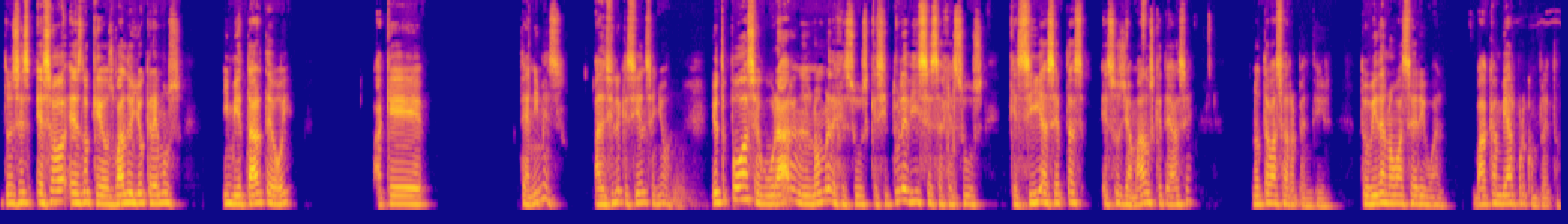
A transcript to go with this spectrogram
Entonces, eso es lo que Osvaldo y yo queremos invitarte hoy a que te animes a decirle que sí al Señor. Yo te puedo asegurar en el nombre de Jesús que si tú le dices a Jesús que sí aceptas esos llamados que te hace, no te vas a arrepentir. Tu vida no va a ser igual, va a cambiar por completo.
